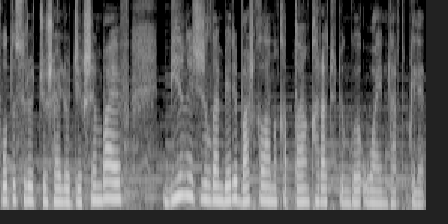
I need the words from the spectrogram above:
фото сүрөтчү шайлоо жекшенбаев бир нече жылдан бери баш калааны каптаган кара түтүнгө убайым тартып келет.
